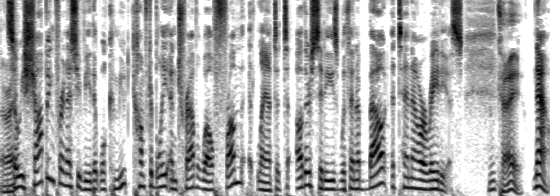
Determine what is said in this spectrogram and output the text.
All right. So he's shopping for an SUV that will commute comfortably and travel well from Atlanta to other cities within about a 10 hour radius. okay. Now,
